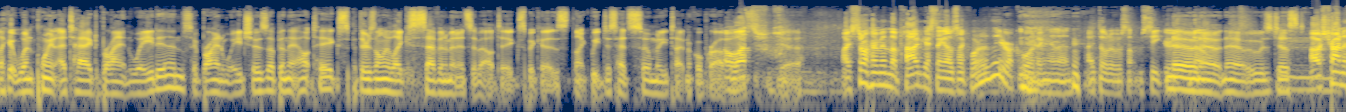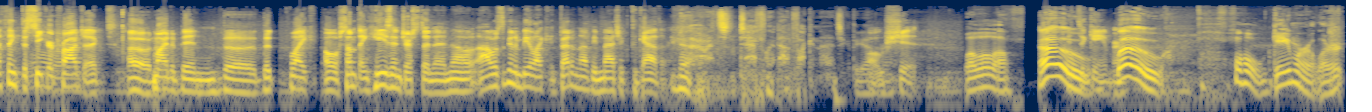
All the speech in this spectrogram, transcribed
like, at one point I tagged Brian Wade in, so Brian Wade shows up in the outtakes, but there's only like seven minutes of outtakes because, like, we just had so many technical problems. Oh, that's- yeah. I saw him in the podcast thing. I was like, what are they recording? And then I thought it was something secret. No, no, no. It was just I was trying to think the secret project Oh, no. might have been the the. like, oh, something he's interested in. No, I was going to be like, it better not be Magic the Gathering. No, it's definitely not fucking Magic the Gathering. Oh, shit. Whoa, whoa, whoa. Oh, It's a gamer. Whoa. Oh, gamer alert.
